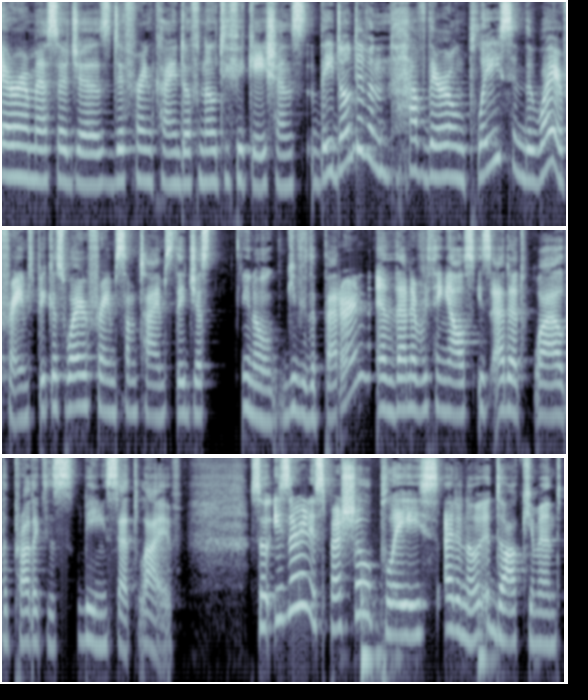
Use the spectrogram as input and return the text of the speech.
error messages, different kind of notifications. They don't even have their own place in the wireframes because wireframes sometimes they just you know give you the pattern and then everything else is added while the product is being set live so is there any special place i don't know a document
